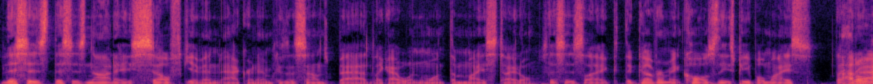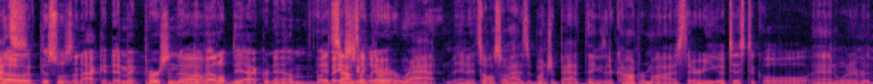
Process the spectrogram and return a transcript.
This is this is not a self-given acronym because it sounds bad. Like I wouldn't want the mice title. This is like the government calls these people mice. Like I don't rats. know if this was an academic person that Oh. developed the acronym, but it sounds like they're a rat, and it also has a bunch of bad things. They're compromised. They're egotistical, and whatever.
